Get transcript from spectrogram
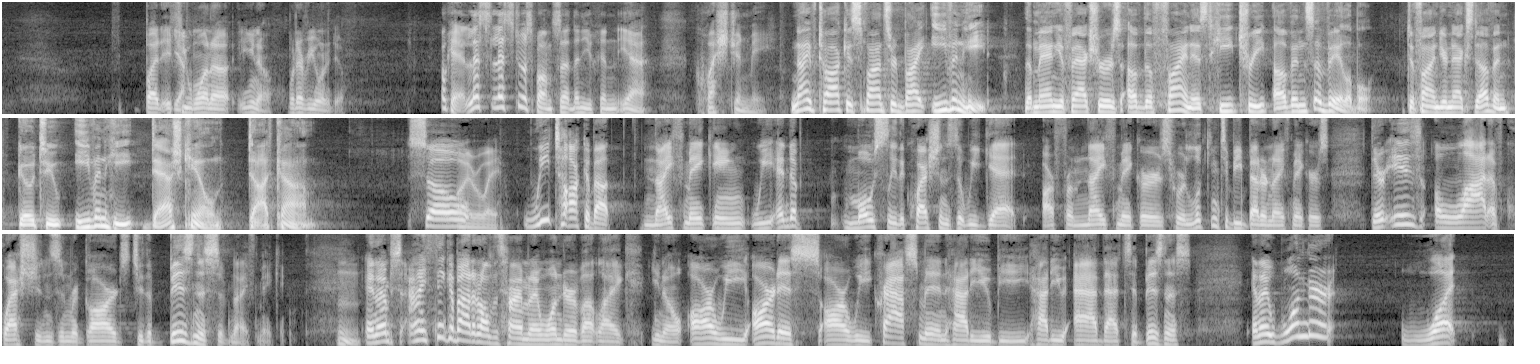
But if yeah. you want to, you know, whatever you want to do. Okay, let's let's do a sponsor. Then you can, yeah, question me. Knife Talk is sponsored by Evenheat, the manufacturers of the finest heat treat ovens available. To find your next oven, go to evenheat-kiln.com. So Fire away. we talk about knife making. We end up mostly the questions that we get are from knife makers who are looking to be better knife makers. There is a lot of questions in regards to the business of knife making. Hmm. And I'm I think about it all the time and I wonder about like, you know, are we artists? Are we craftsmen? How do you be how do you add that to business? And I wonder what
